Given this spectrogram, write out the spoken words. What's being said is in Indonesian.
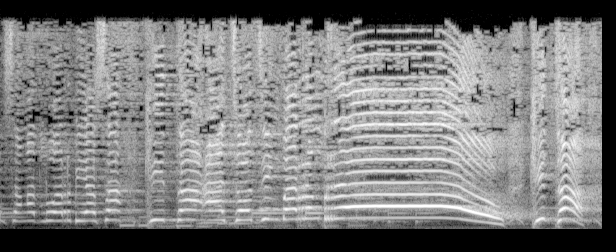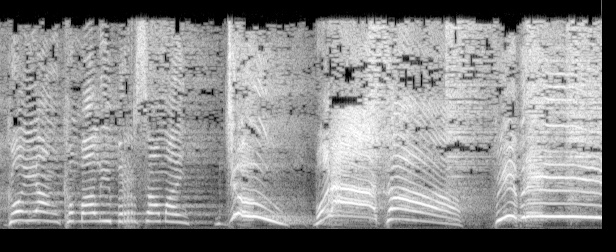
yang sangat luar biasa. Kita ajojing bareng bro. Kita goyang kembali bersama Ju Morata Fibri.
